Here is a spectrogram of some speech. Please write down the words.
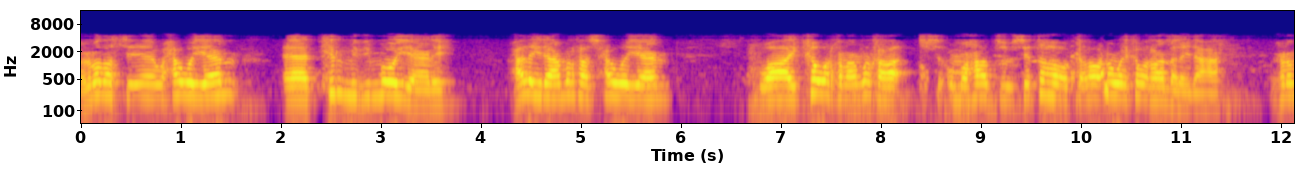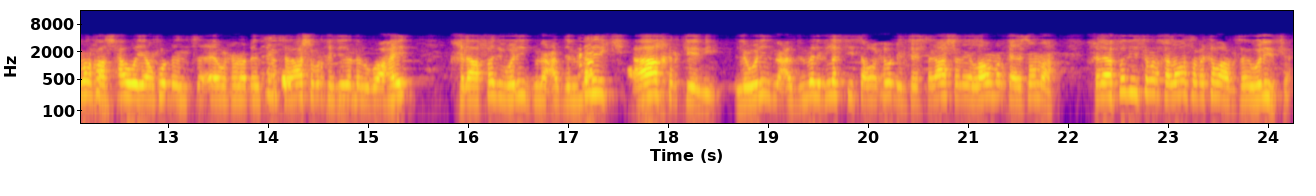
علمات وحويان آه، تلمذي مو يعني حالا إذا عمرها سحويان ويكور خمان مرها أمهات ستها وكلاوان ويكور خمان بليلها وحنا مرها سحويان آه، وحنا بنتين سلاشة مرخي جيدا نبقى واحد خلافة وليد بن عبد الملك آخر كيدي. اللي وليد بن عبد الملك لفتي سحويان انتين سلاشة الله مرخي يسمى خلافة سمرخي الله سمرخي وليدك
